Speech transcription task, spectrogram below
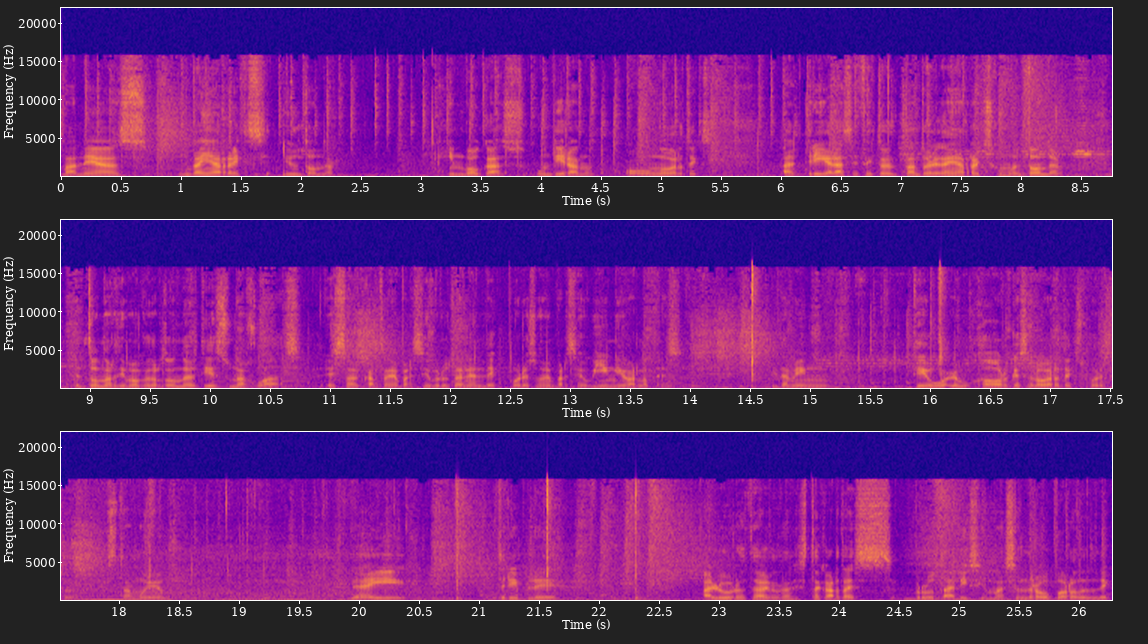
Baneas un Rex y un Thunder. Invocas un Tirano o un Overtex. Triggerás efecto tanto del Gaia Rex como el Thunder. El Thunder te invoca otro Thunder, tienes unas jugadas. Esa carta me parece brutal en el deck, por eso me parece bien llevarla 3. Y también tiene el buscador que es el Overtex, por eso está muy bien. De ahí, triple Aluro Esta carta es brutalísima, es el draw power del deck.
